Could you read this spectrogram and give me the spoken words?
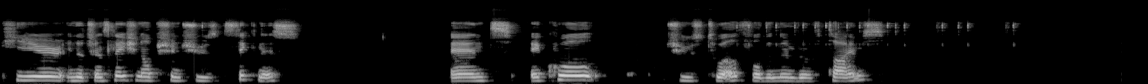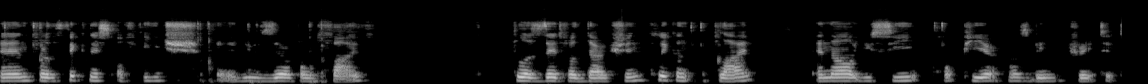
here in the translation option choose thickness and equal choose 12 for the number of times and for the thickness of each uh, use 0.5 plus z for the direction click on apply and now you see how pier has been created.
